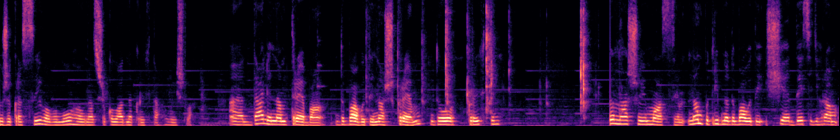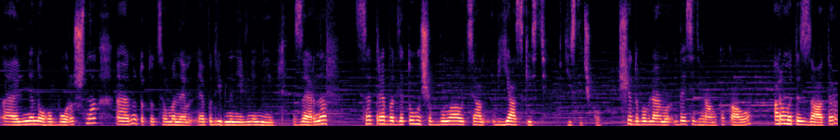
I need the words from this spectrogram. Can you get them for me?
Дуже красива, волога у нас шоколадна крихта вийшла. Е, Далі нам треба додати наш крем до крихти. До нашої маси нам потрібно додати ще 10 грам е, льняного борошна. Е, Ну, тобто, це у мене подрібнені льняні зерна. Це треба для того, щоб була оця в'язкість в тістечку. Ще додаємо 10 грам какао, ароматизатор.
